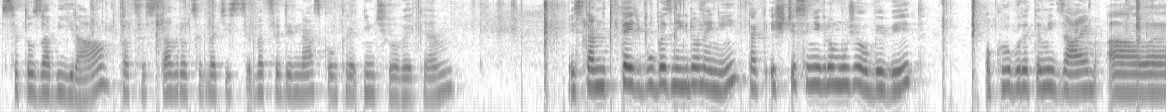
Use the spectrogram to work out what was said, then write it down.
se to zavírá, ta cesta v roce 2021 s konkrétním člověkem. Jestli tam teď vůbec nikdo není, tak ještě se někdo může objevit, o koho budete mít zájem, ale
